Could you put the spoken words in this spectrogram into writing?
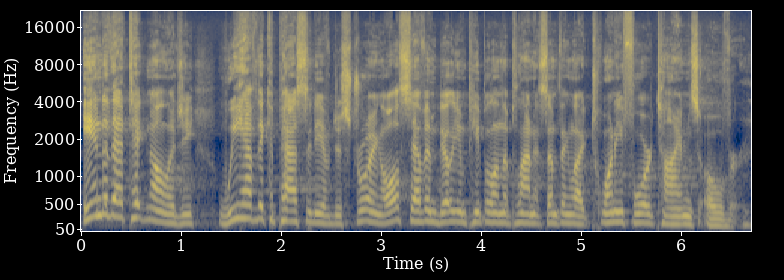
into that technology. We have the capacity of destroying all 7 billion people on the planet something like 24 times over.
